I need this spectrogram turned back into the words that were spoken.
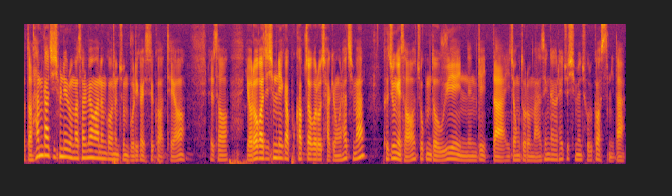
어떤 한 가지 심리로만 설명하는 거는 좀 무리가 있을 것 같아요. 그래서 여러 가지 심리가 복합적으로 작용을 하지만 그 중에서 조금 더 우위에 있는 게 있다 이 정도로만 생각을 해주시면 좋을 것 같습니다.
